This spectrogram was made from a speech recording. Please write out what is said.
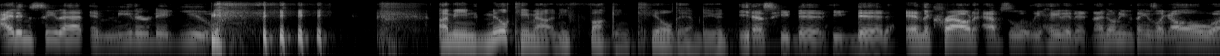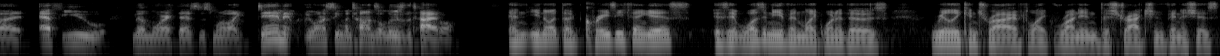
I didn't see that, and neither did you. I mean, Mil came out and he fucking killed him, dude. Yes, he did. He did. And the crowd absolutely hated it. And I don't even think it's like, oh, uh, F you, Mil Muertes. It's more like, damn it, we want to see Matanza lose the title. And you know what the crazy thing is? Is it wasn't even like one of those really contrived, like run in distraction finishes.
